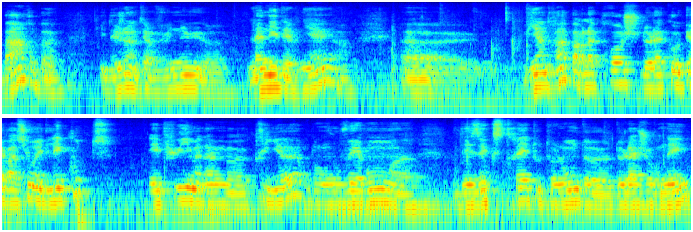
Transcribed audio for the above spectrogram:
Barbe, qui est déjà intervenu euh, l'année dernière, euh, viendra par l'approche de la coopération et de l'écoute, et puis Madame Prieur, dont nous verrons euh, des extraits tout au long de, la journée,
